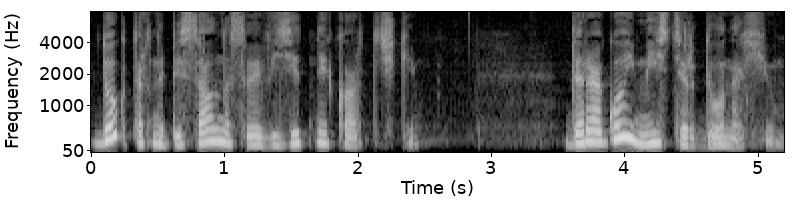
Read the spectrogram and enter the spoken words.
Доктор написал на своей визитной карточке: Дорогой мистер Донахью,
